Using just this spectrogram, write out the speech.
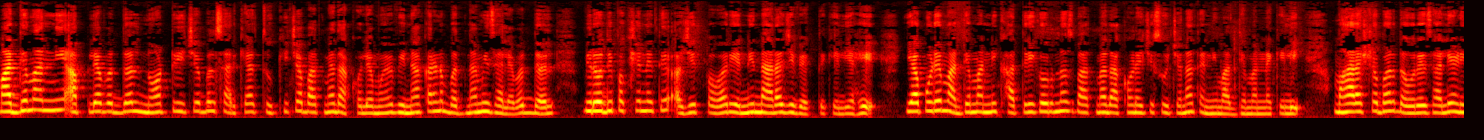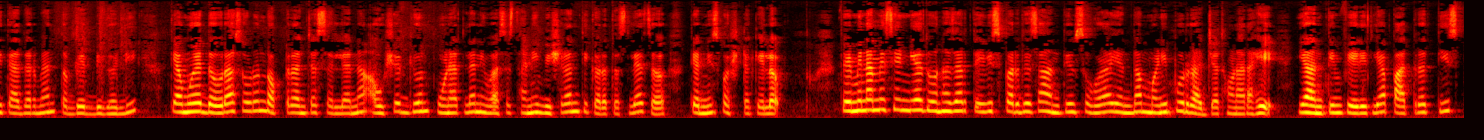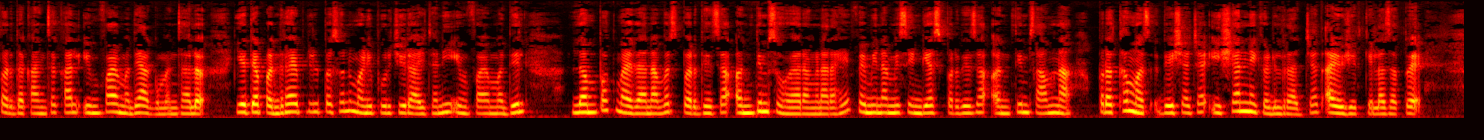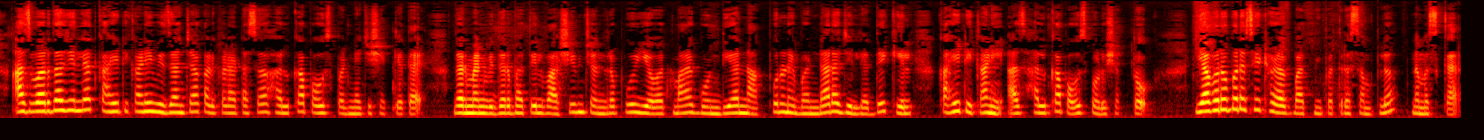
माध्यमांनी आपल्याबद्दल नॉट रिचेबल सारख्या चुकीच्या बातम्या दाखवल्यामुळे विनाकारण बदनामी झाल्याबद्दल विरोधी पक्षनेते अजित पवार यांनी नाराजी व्यक्त केली आहे. यापुढे माध्यमांनी खात्री करूनच बातम्या दाखवण्याची सूचना त्यांनी माध्यमांना केली. महाराष्ट्रभर दौरे झाले आणि त्या दरम्यान तब्येत बिघडली. त्यामुळे दौरा सोडून डॉक्टरांच्या सल्ल्यानं औषध घेऊन पुण्यातल्या निवासस्थानी विश्रांती करत असल्याचं त्यांनी स्पष्ट केलं. फेमिना मिस इंडिया दोन हजार तेवीस स्पर्धेचा अंतिम सोहळा यंदा मणिपूर राज्यात होणार आहे. या अंतिम फेरीतल्या पात्र तीस स्पर्धकांचं काल इम्फाळमध्ये आगमन झालं. येत्या पंधरा एप्रिलपासून मणिपूरची राजधानी इम्फाळमधील लंपक मैदानावर स्पर्धेचा अंतिम सोहळा रंगणार आहे. फेमिना मिस इंडिया स्पर्धेचा अंतिम सामना प्रथमच देशाच्या ईशान्येकडील राज्यात आयोजित केला जातोय. आज वर्धा जिल्ह्यात काही ठिकाणी विजांच्या कडकडाटासह हलका पाऊस पडण्याची शक्यता आहे. दरम्यान विदर्भातील वाशिम चंद्रपूर यवतमाळ गोंदिया नागपूर आणि भंडारा जिल्ह्यात देखील काही ठिकाणी आज हलका पाऊस पडू शकतो. याबरोबरच हे ठळक बातमीपत्र संपलं. नमस्कार.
